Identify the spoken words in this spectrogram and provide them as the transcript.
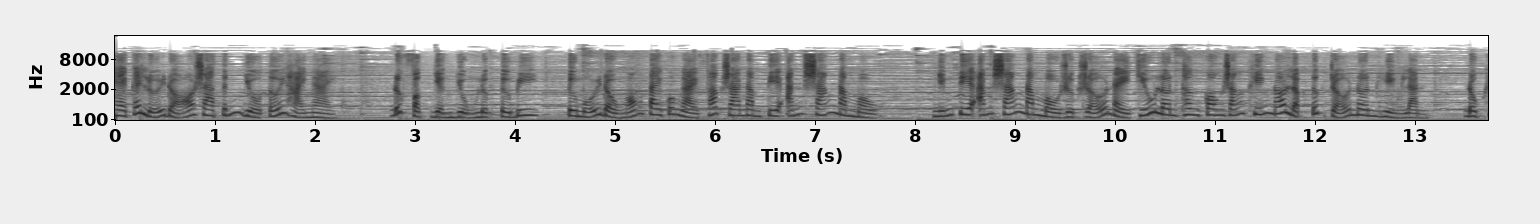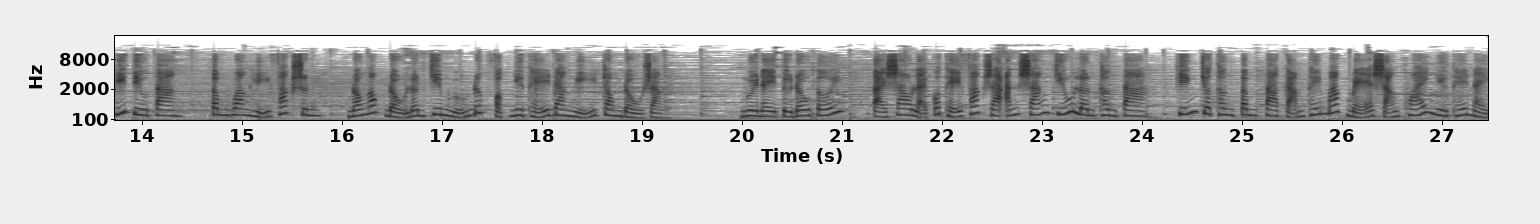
thè cái lưỡi đỏ ra tính dồ tới hại ngài. Đức phật vận dụng lực từ bi, từ mỗi đầu ngón tay của ngài phát ra năm tia ánh sáng năm màu những tia ánh sáng năm màu rực rỡ này chiếu lên thân con rắn khiến nó lập tức trở nên hiền lành. Độc khí tiêu tan, tâm quan hỷ phát sinh, nó ngóc đầu lên chiêm ngưỡng đức phật như thể đang nghĩ trong đầu rằng, người này từ đâu tới? Tại sao lại có thể phát ra ánh sáng chiếu lên thân ta, khiến cho thân tâm ta cảm thấy mát mẻ sảng khoái như thế này?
